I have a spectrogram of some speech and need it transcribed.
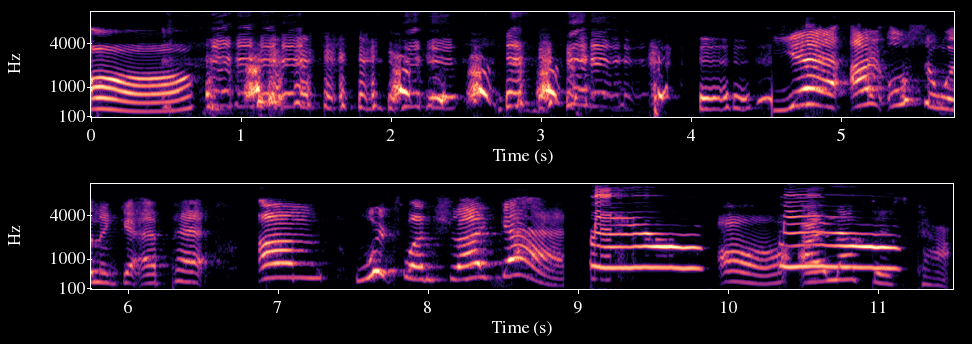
Aw. yeah, I also want to get a pet. Um, which one should I get? Oh, I love this cat.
